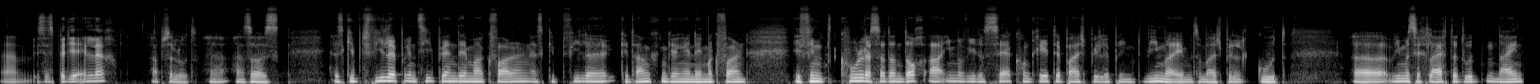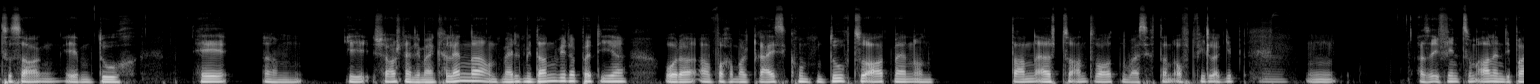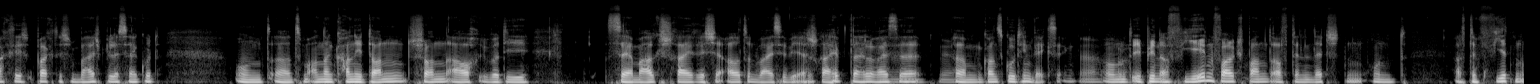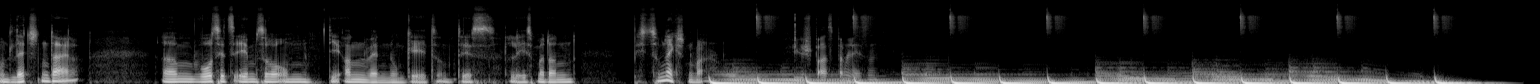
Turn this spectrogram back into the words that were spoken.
Ähm, ist es bei dir ähnlich? Absolut, ja. Also es, es gibt viele Prinzipien, die mir gefallen, es gibt viele Gedankengänge, die mir gefallen. Ich finde cool, dass er dann doch auch immer wieder sehr konkrete Beispiele bringt, wie man eben zum Beispiel gut, äh, wie man sich leichter tut, Nein zu sagen, eben durch, hey, ähm, ich schaue schnell in meinen Kalender und melde mich dann wieder bei dir oder einfach einmal drei Sekunden durchzuatmen und dann erst zu antworten, weil sich dann oft viel ergibt. Mhm. Mm. Also ich finde zum einen die praktisch, praktischen Beispiele sehr gut und äh, zum anderen kann ich dann schon auch über die sehr marktschreierische Art und Weise, wie er schreibt, teilweise mhm, ja. ähm, ganz gut hinwegsehen. Ja, und ich bin auf jeden Fall gespannt auf den letzten und auf den vierten und letzten Teil, ähm, wo es jetzt eben so um die Anwendung geht. Und das lesen wir dann bis zum nächsten Mal. Viel Spaß beim Lesen.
